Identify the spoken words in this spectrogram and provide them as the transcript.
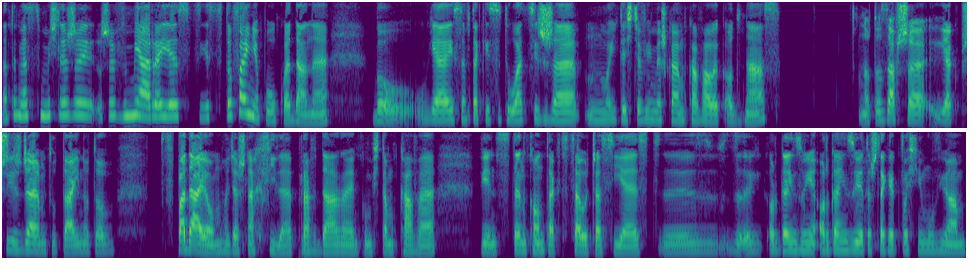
Natomiast myślę, że, że w miarę jest, jest to fajnie poukładane, bo ja jestem w takiej sytuacji, że moi teściowie mieszkają kawałek od nas. No to zawsze jak przyjeżdżałem tutaj, no to wpadają chociaż na chwilę, prawda, na jakąś tam kawę więc ten kontakt cały czas jest. Organizuję, organizuję też, tak jak właśnie mówiłam,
